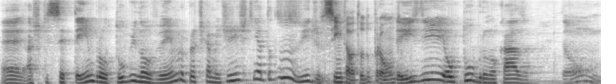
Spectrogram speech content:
é, acho que setembro, outubro e novembro, praticamente a gente tinha todos os vídeos. Sim, tava tudo pronto. Desde outubro, no caso. Então,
